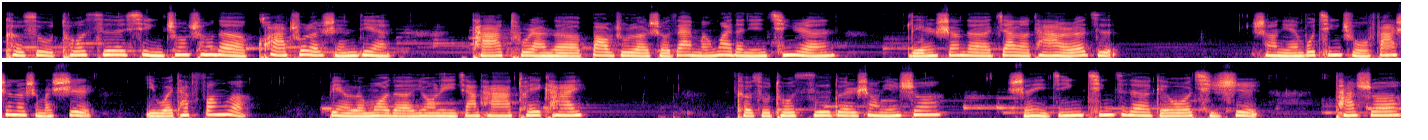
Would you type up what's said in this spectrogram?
克苏托斯兴冲冲地跨出了神殿，他突然地抱住了守在门外的年轻人，连声地叫了他儿子。少年不清楚发生了什么事，以为他疯了。便冷漠地用力将他推开。克苏托斯对少年说：“神已经亲自的给我启示。他说，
